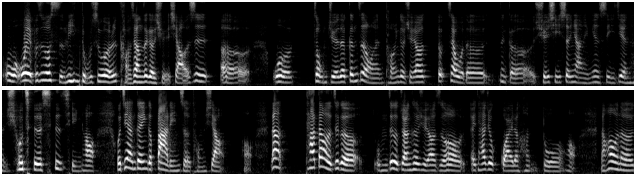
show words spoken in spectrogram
我，我也不是说死命读书，而是考上这个学校。是呃，我总觉得跟这种人同一个学校，都在我的那个学习生涯里面是一件很 羞耻的事情哈。我竟然跟一个霸凌者同校，好，那他到了这个我们这个专科学校之后，诶，他就乖了很多哈。然后呢，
